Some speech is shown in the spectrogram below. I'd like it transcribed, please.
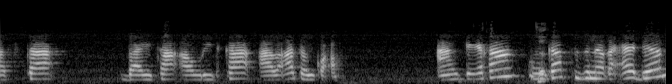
ኣፍታ ባይታ ኣውሪድካ ኣብኣ ተንቅዖ ኣንቂዕኻ እንካብ እቲ ዝነቕዐ ደም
